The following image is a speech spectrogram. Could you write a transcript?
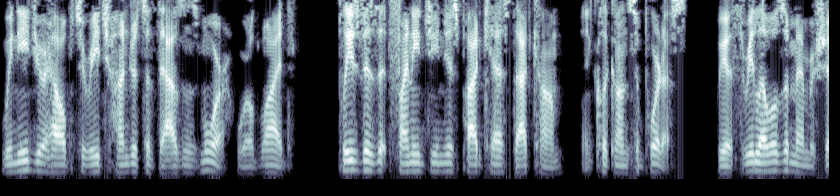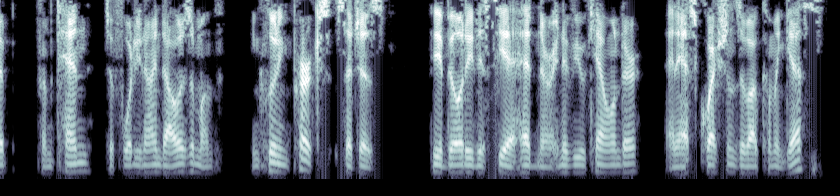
we need your help to reach hundreds of thousands more worldwide. Please visit findinggeniuspodcast.com and click on support us. We have three levels of membership from 10 to $49 a month, including perks such as the ability to see ahead in our interview calendar and ask questions of upcoming guests,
